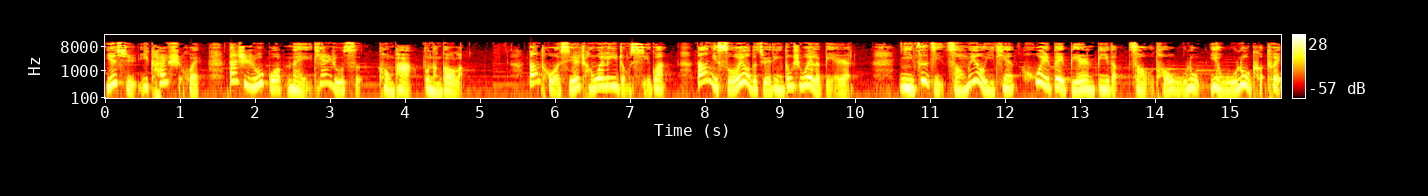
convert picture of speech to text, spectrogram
也许一开始会，但是如果每天如此，恐怕不能够了。当妥协成为了一种习惯，当你所有的决定都是为了别人。你自己总有一天会被别人逼得走投无路，也无路可退，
